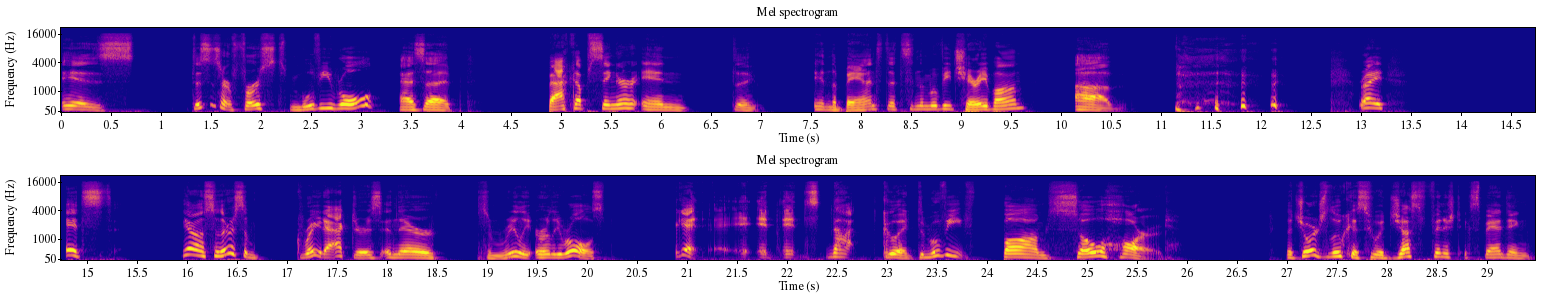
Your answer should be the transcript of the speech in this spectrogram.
is this is her first movie role as a backup singer in the in the band that's in the movie Cherry Bomb. Um, right? It's you know, so there's some great actors in there, some really early roles. Again, it, it it's not good. The movie bombed so hard that George Lucas, who had just finished expanding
